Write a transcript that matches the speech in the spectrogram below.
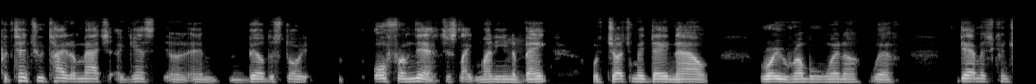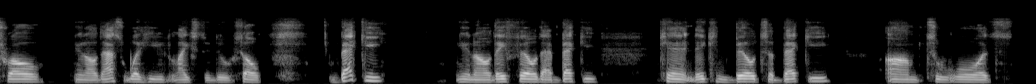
potential title match against uh, and build the story. Or from there, just like Money in the Mm. Bank with Judgment Day now, Royal Rumble winner with Damage Control. You know that's what he likes to do. So Becky, you know, they feel that Becky can they can build to Becky um towards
